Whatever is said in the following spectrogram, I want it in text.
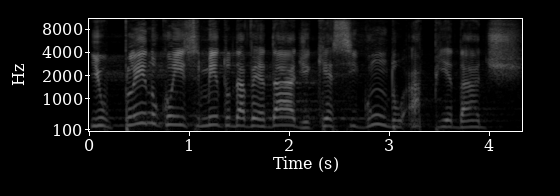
e o pleno conhecimento da verdade que é segundo a piedade.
